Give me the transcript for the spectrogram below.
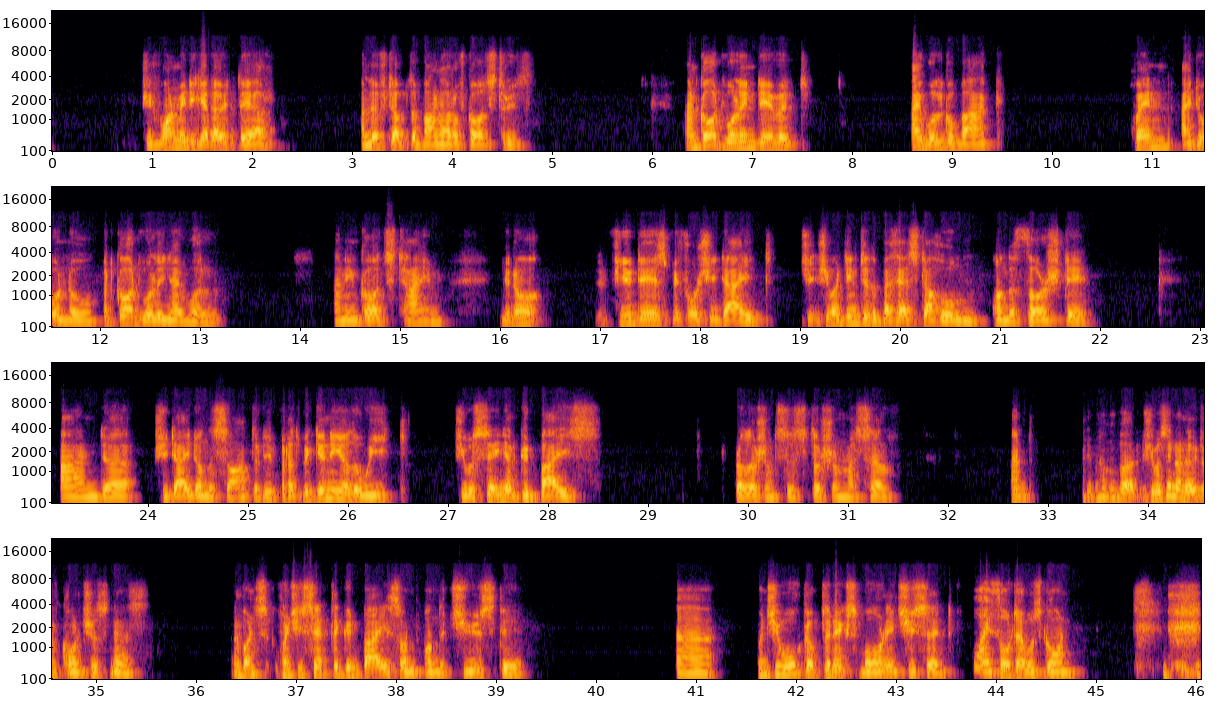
She'd want me to get out there and lift up the banner of God's truth. And God willing, David, I will go back. When, I don't know, but God willing, I will. And in God's time, you know, a few days before she died, she, she went into the Bethesda home on the Thursday and uh, she died on the Saturday. But at the beginning of the week, she was saying her goodbyes, brothers and sisters and myself. And I remember she was in and out of consciousness. And once when she said the goodbyes on, on the Tuesday, uh, when she woke up the next morning, she said, Oh, I thought I was gone.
